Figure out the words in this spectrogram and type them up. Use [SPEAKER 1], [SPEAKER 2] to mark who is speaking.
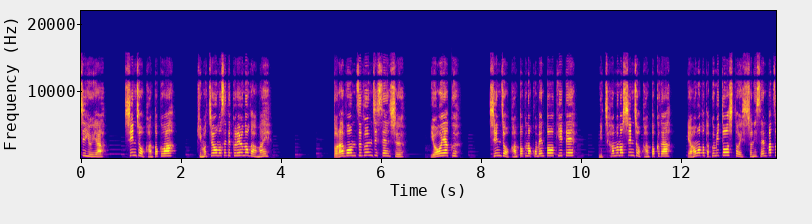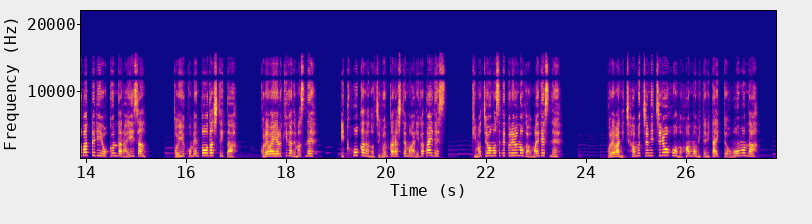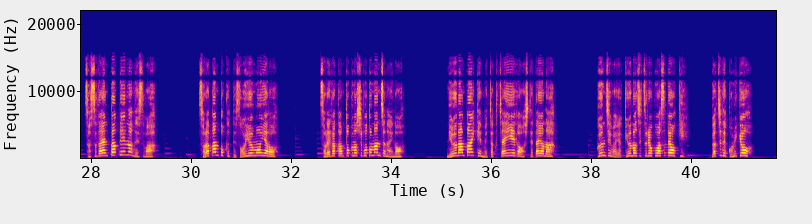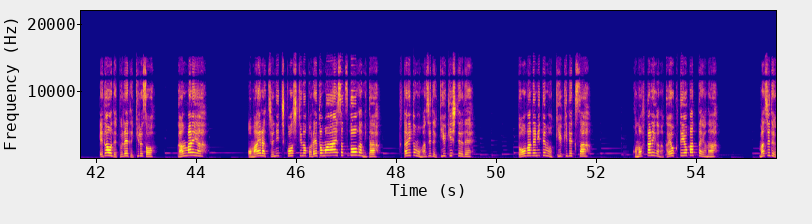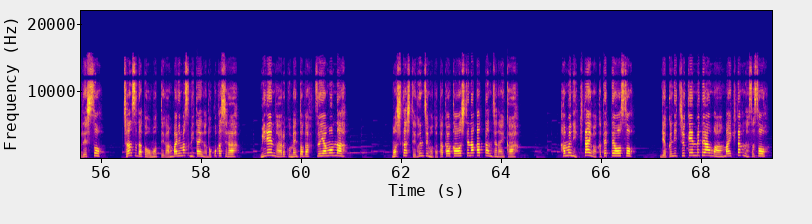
[SPEAKER 1] 司優也、新庄監督は、気持ちを乗せてくれるのがうまい。ドラゴンズ郡司選手、ようやく、新庄監督のコメントを聞いて、日ハムの新庄監督が、山本匠投手と一緒に先発バッテリーを組んだらいいじゃん。というコメントを出していた。これはやる気が出ますね。行く方からの自分からしてもありがたいです。気持ちを乗せてくれるのがうまいですね。これは日ハム中日療法のファンも見てみたいって思うもんだ。さすがエンターテイナーですわ。空監督ってそういうもんやろ。それが監督の仕事なんじゃないの。入団会見めちゃくちゃいい笑顔してたよな。軍事は野球の実力はさておき、ガチでコミュ笑顔でプレーできるぞ。頑張れや。お前ら中日公式のトレード前挨拶動画見た。二人ともマジでウキウキしてるで。動画で見てもウキウキでくさ。この二人が仲良くてよかったよな。マジで嬉しそう。チャンスだと思って頑張りますみたいなどこかしら。未練があるコメントが普通やもんな。もしかして軍事も戦う顔してなかったんじゃないか。ハムに来たい若手って多そう。逆に中堅ベテランはあんま行きたくなさそう。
